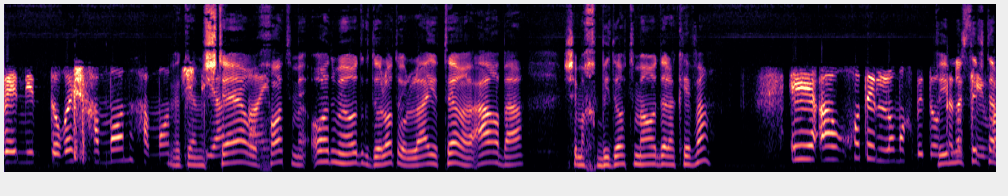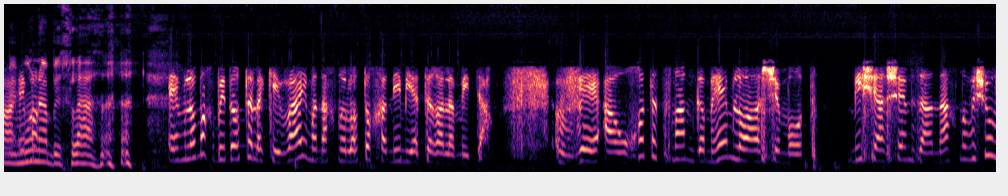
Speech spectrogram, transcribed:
ודורש המון המון שתיית מים. וכן שתי ארוחות מאוד מאוד גדולות, אולי יותר, ארבע, שמכבידות מאוד על הקיבה. אה, הארוחות האלה לא מכבידות על הקיבה. ואם נוסיף את המימונה בכלל. הן לא מכבידות על הקיבה אם אנחנו לא טוחנים יתר על המידה. והארוחות עצמן גם הן לא אשמות. מי שאשם זה אנחנו, ושוב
